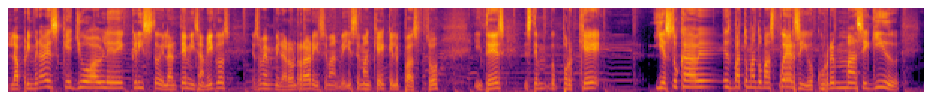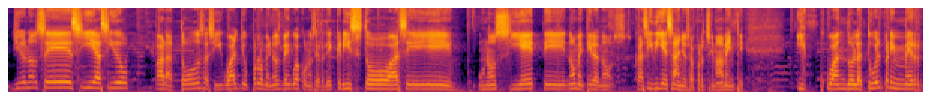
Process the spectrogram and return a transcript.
la primera vez que yo hablé de Cristo delante de mis amigos, eso me miraron raro y este man, ¿este man qué, qué le pasó? Entonces, este, ¿por qué? Y esto cada vez va tomando más fuerza y ocurre más seguido. Yo no sé si ha sido para todos así igual. Yo por lo menos vengo a conocer de Cristo hace unos siete, no mentira, no, casi diez años aproximadamente. Y cuando la tuve el primer,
